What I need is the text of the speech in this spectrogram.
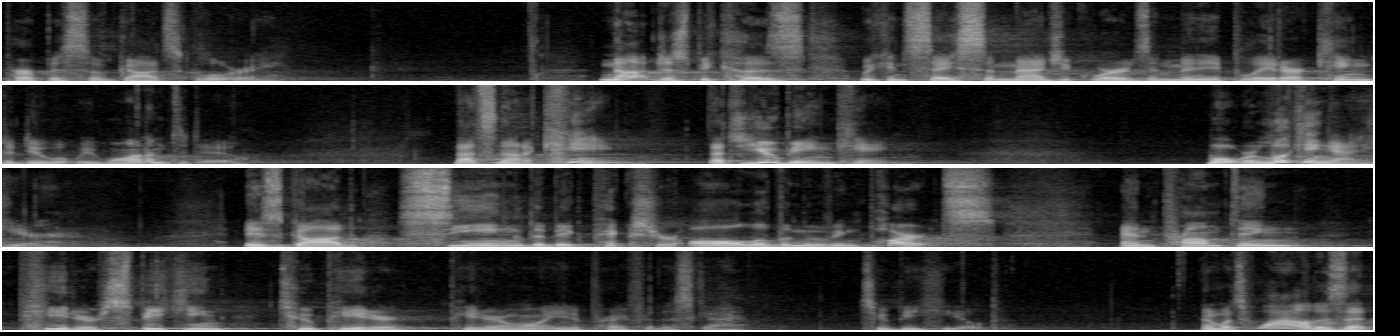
purpose of God's glory. Not just because we can say some magic words and manipulate our king to do what we want him to do. That's not a king, that's you being king. What we're looking at here is God seeing the big picture, all of the moving parts, and prompting Peter, speaking to Peter, Peter, I want you to pray for this guy to be healed. And what's wild is that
